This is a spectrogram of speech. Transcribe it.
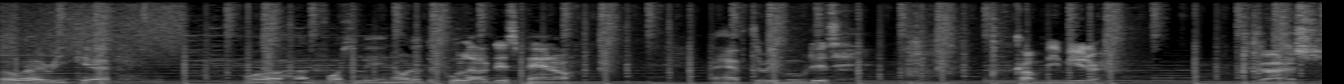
Alright. Alright, recap. Well, unfortunately, in order to pull out this panel, I have to remove this combi meter garnish.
